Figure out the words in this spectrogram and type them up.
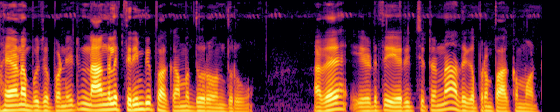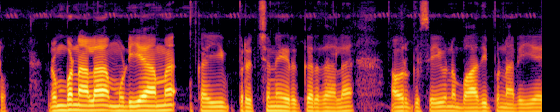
மயான பூஜை பண்ணிவிட்டு நாங்களே திரும்பி பார்க்காம தூரம் வந்துடுவோம் அதை எடுத்து எரிச்சிட்டோன்னா அதுக்கப்புறம் பார்க்க மாட்டோம். ரொம்ப நாளாக முடியாமல் கை பிரச்சனை இருக்கிறதால அவருக்கு செய்வன பாதிப்பு நிறைய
